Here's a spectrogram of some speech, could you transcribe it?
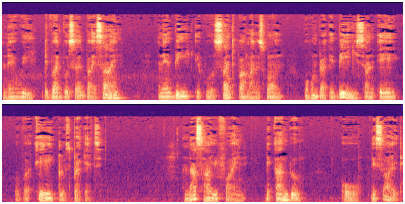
And then we divide both sides by sine and then B equals sine to the power minus 1 open bracket B sine A over A close bracket. And that's how you find the angle or the side.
